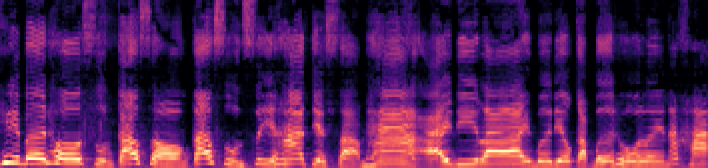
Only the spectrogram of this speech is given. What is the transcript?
ที่เบอร์โทร 0929045735 ID Line เบอร์เดียวกับเบอร์โทรเลยนะคะ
